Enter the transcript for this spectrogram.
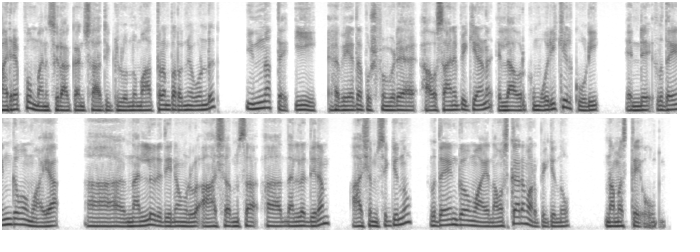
പരപ്പും മനസ്സിലാക്കാൻ സാധിക്കുള്ളൂ എന്ന് മാത്രം പറഞ്ഞുകൊണ്ട് ഇന്നത്തെ ഈ വേദപുഷ്പം ഇവിടെ അവസാനിപ്പിക്കുകയാണ്. എല്ലാവർക്കും ഒരിക്കൽ കൂടി എന്റെ ഹൃദയംഗമമായ നല്ലൊരു ദിനമുള്ള ആശംസ നല്ല ദിനം ആശംസിക്കുന്നു. ഹൃദയംഗമമായ നമസ്കാരം അർപ്പിക്കുന്നു. നമസ്തേ ഓം.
